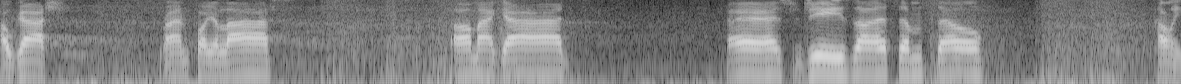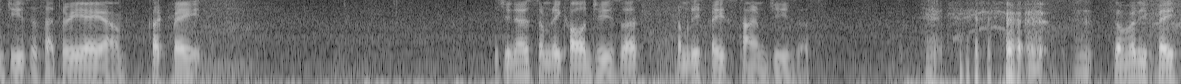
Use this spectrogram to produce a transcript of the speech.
Oh gosh. Run for your lives. Oh my god. It's Jesus himself. Calling Jesus at 3 a.m. Clickbait. Did you know somebody called Jesus? Somebody FaceTime Jesus. somebody face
